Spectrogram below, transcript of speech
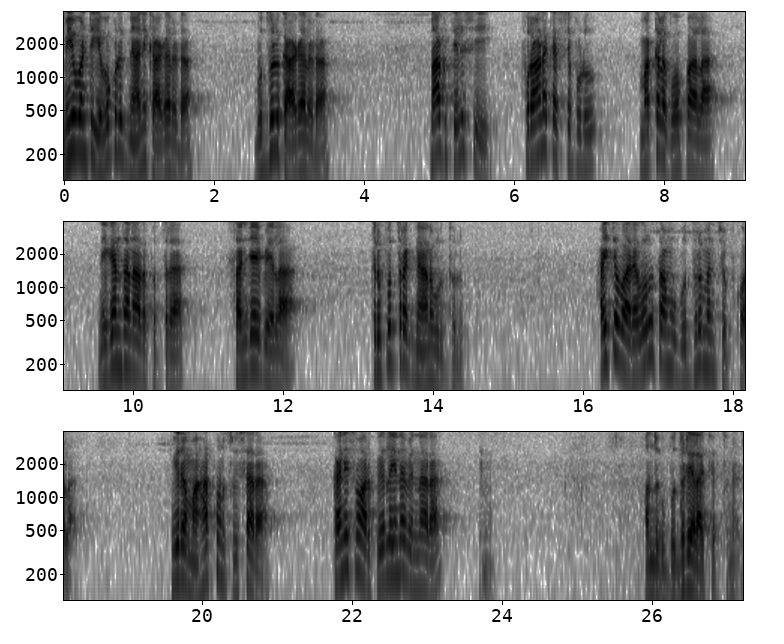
మీ వంటి యువకుడు జ్ఞాని కాగలడా? బుద్ధుడు కాగలడా? నాకు తెలిసి పురాణ కశ్యపుడు మక్కల గోపాల నిగంధనాథ పుత్ర సంజయ్ బేల త్రిపుత్ర జ్ఞానవృద్ధులు. అయితే వారెవరూ తాము బుద్ధులమని చెప్పుకోలే. మీరు ఆ మహాత్మను చూశారా? కనీసం వారి పేర్లైనా విన్నారా? అందుకు బుద్ధుడు ఇలా చెప్తున్నాడు.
